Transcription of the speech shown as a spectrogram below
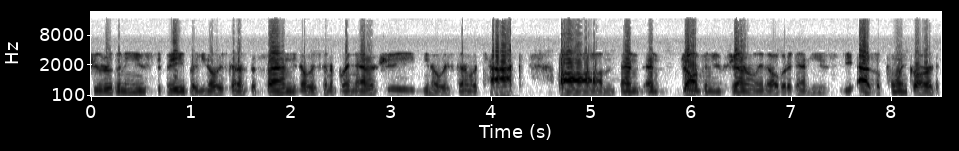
shooter than he used to be, but you know he's going to defend. You know he's going to bring energy. You know he's going to attack. Um, and and Jonathan, you generally know, but again, he's he, as a point guard,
